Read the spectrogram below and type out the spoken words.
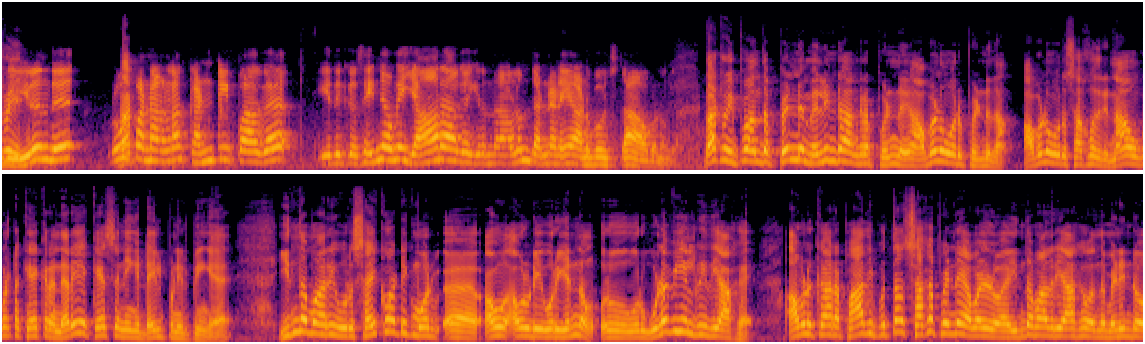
இது இருந்து ப்ரூவ் பண்ணாங்கன்னா கண்டிப்பாக இதுக்கு செஞ்சவங்க யாராக இருந்தாலும் தண்டனையை அனுபவிச்சு தான் ஆகணுங்க. டாக்டர் இப்போ அந்த பெண்ணு மெலிண்டாங்கிற பெண்ணு அவளும் ஒரு பெண்ணு தான் அவளும் ஒரு சகோதரி. நான் உங்கள்கிட்ட கேட்குற நிறைய கேஸை நீங்கள் டெய்ல் பண்ணியிருப்பீங்க இந்த மாதிரி ஒரு சைக்காட்டிக் மோர் அவ- அவளுடைய ஒரு எண்ணம் ஒரு ஒரு உளவியல் ரீதியாக அவளுக்கான பாதிப்பு தான் சக பெண்ணை அவள் இந்த மாதிரியாக அந்த மெலிண்டோ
